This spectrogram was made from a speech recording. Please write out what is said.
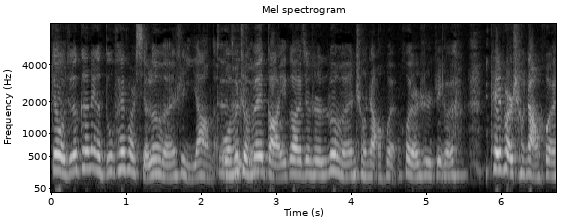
对，我觉得跟那个读 paper 写论文是一样的。对对我们准备搞一个就是论文成长会，或者是这个 paper 成长会。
